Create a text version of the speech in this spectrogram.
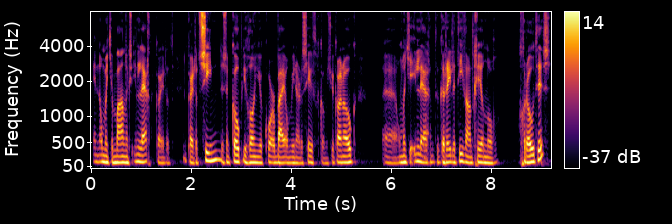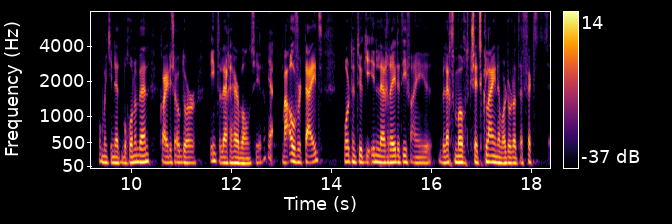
En omdat je maandelijks inlegt, dan kan je, dat, kan je dat zien. Dus dan koop je gewoon je core bij om weer naar de 70 te komen. Dus je kan ook, eh, omdat je inleg natuurlijk relatief aan het geheel nog groot is, omdat je net begonnen bent, kan je dus ook door in te leggen herbalanceren. Ja. Maar over tijd wordt natuurlijk je inleg relatief aan je belegd vermogen steeds kleiner, waardoor dat effect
